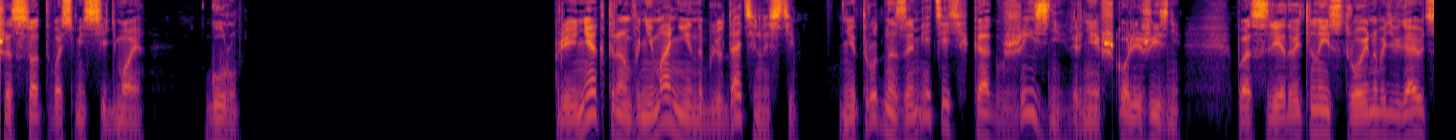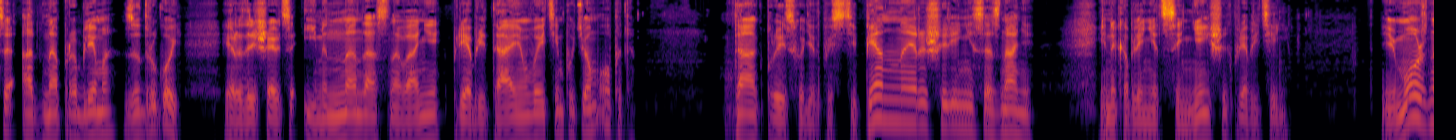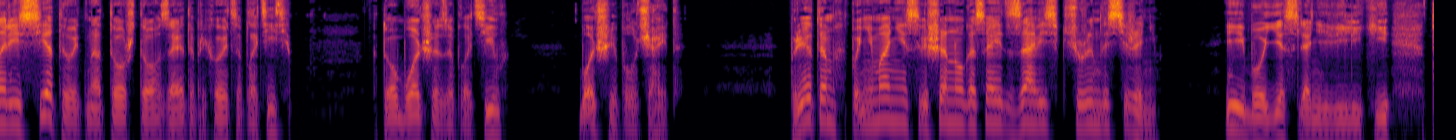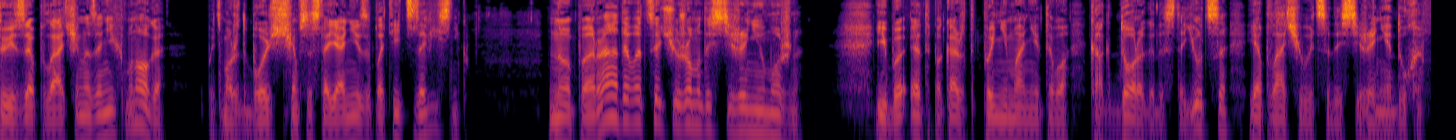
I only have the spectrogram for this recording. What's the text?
687. Гуру. При некотором внимании и наблюдательности нетрудно заметить, как в жизни, вернее в школе жизни, последовательно и стройно выдвигаются одна проблема за другой и разрешаются именно на основании приобретаемого этим путем опыта. Так происходит постепенное расширение сознания и накопление ценнейших приобретений. И можно ли сетовать на то, что за это приходится платить? Кто больше заплатил, больше и получает. При этом понимание совершенно угасает зависть к чужим достижениям. Ибо если они велики, то и заплачено за них много, быть может, больше, чем в состоянии заплатить завистник. Но порадоваться чужому достижению можно, ибо это покажет понимание того, как дорого достаются и оплачиваются достижения духа.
